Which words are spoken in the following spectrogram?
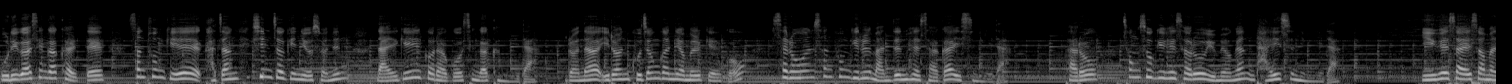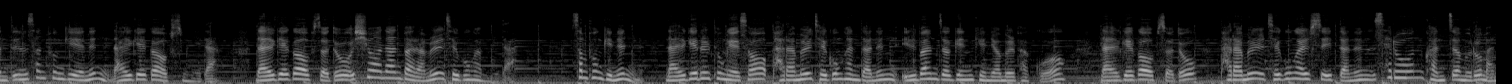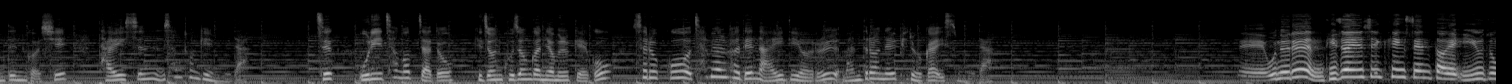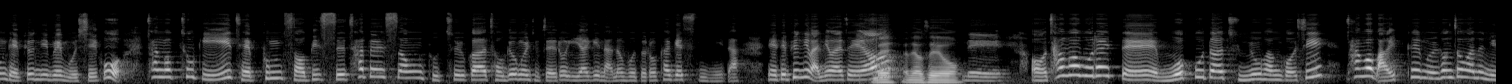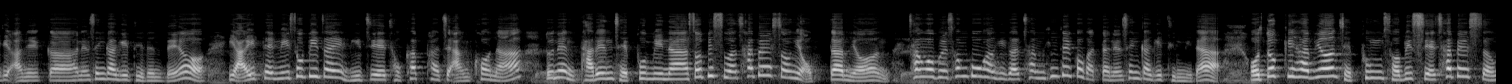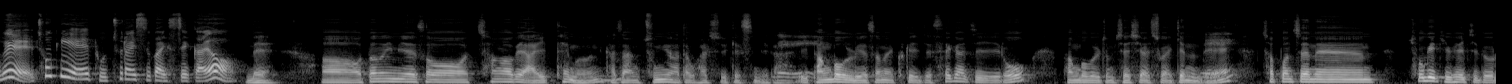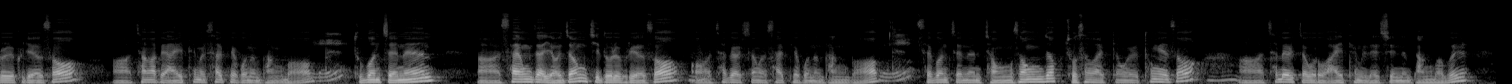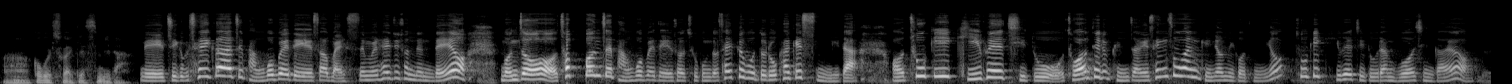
우리가 생각할 때 선풍기의 가장 핵심적인 요소는 날개일 거라고 생각합니다. 그러나 이런 고정관념을 깨고 새로운 선풍기를 만든 회사가 있습니다. 바로 청소기 회사로 유명한 다이슨입니다. 이 회사에서 만든 선풍기에는 날개가 없습니다. 날개가 없어도 시원한 바람을 제공합니다. 선풍기는 날개를 통해서 바람을 제공한다는 일반적인 개념을 바꾸어 날개가 없어도 바람을 제공할 수 있다는 새로운 관점으로 만든 것이 다이슨 선풍기입니다. 즉, 우리 창업자도 기존 고정관념을 깨고 새롭고 차별화된 아이디어를 만들어낼 필요가 있습니다. 네, 오늘은 디자인 싱킹 센터의 이유종 대표님을 모시고 창업 초기 제품 서비스 차별성 도출과 적용을 주제로 이야기 나눠보도록 하겠습니다. 네, 대표님 안녕하세요. 네, 안녕하세요. 네, 어, 창업을 할 때 무엇보다 중요한 것이 창업 아이템을 선정하는 일이 아닐까 하는 생각이 드는데요. 이 아이템이 소비자의 needs에 적합하지 않거나 네. 또는 다른 제품이나 서비스와 차별성이 없다면 네. 창업을 성공하기가 참 힘들 것 같다는 생각이 듭니다. 네. 어떻게 하면 제품 서비스의 차별성을 초기에 도출할 수가 있을까요? 네. 어, 떤 의미에서 창업의 아이템은 가장 중요하다고 할 수 있겠습니다. 네. 이 방법을 위해서는 크게 이제 세 가지로 방법을 좀 제시할 수가 있겠는데, 네. 첫 번째는 초기 기회 지도를 그려서 어, 창업의 아이템을 살펴보는 방법. 네. 두 번째는 어, 사용자 여정 지도를 그려서 어, 차별성을 살펴보는 방법. 네. 세 번째는 정성적 조사 활동을 통해서 음. 어, 차별적으로 아이템을 낼 수 있는 방법을 어, 꼽을 수가 있겠습니다. 네, 지금 세 가지 방법에 대해서 말씀을 해주셨는데요. 먼저 첫 번째 방법에 대해서 조금 더 살펴보도록 하겠습니다. 어, 초기 기회 지도, 저한테는 굉장히 생소한 개념이거든요. 초기 기회 지도란 무엇인가요? 네.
